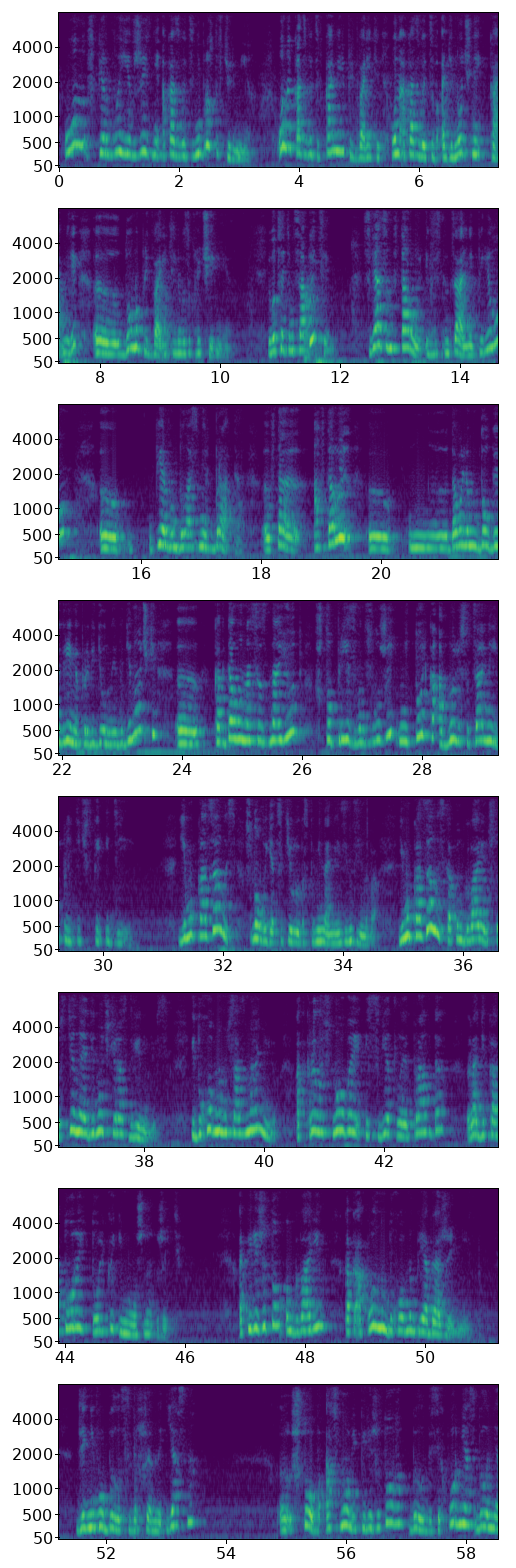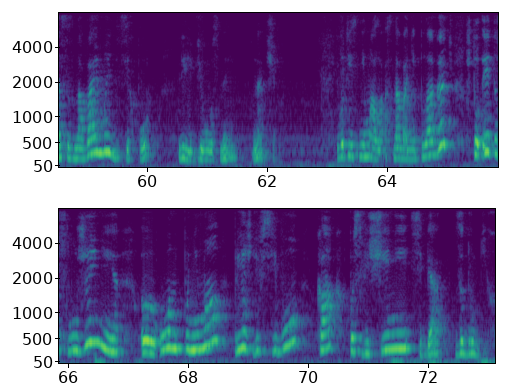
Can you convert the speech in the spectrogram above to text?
он впервые в жизни оказывается не просто в тюрьме, он оказывается в камере предварительной, он оказывается в одиночной камере э, дома предварительного заключения. И вот с этим событием связан второй экзистенциальный перелом. Э, первым была смерть брата, а второй э, довольно долгое время проведенный в одиночке, э, когда он осознает, что призван служить не только одной лишь социальной и политической идее. Ему казалось, снова я цитирую воспоминания Зинзинова, ему казалось, как он говорил, что стены одиночки раздвинулись, и духовному сознанию открылась новая и светлая правда, ради которой только и можно жить. О пережитом он говорил как о полном духовном преображении. Для него было совершенно ясно – Э, что в основе пережитого было до сих пор не, было неосознаваемое до сих пор религиозное начало. И вот есть немало оснований полагать, что это служение э, он понимал прежде всего как посвящение себя за других.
